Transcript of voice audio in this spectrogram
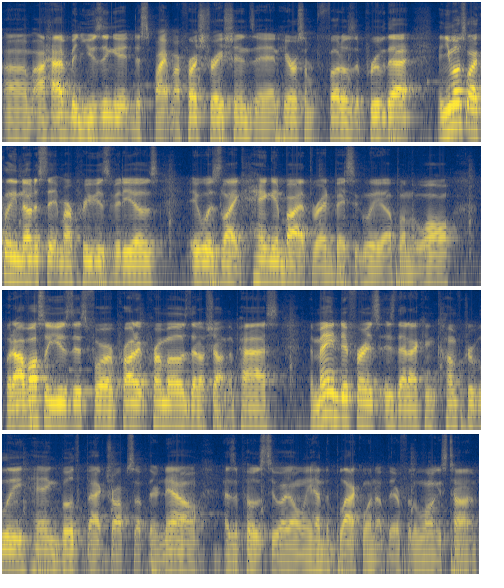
Um, I have been using it despite my frustrations and here are some photos to prove that. And you most likely noticed it in my previous videos. It was like hanging by a thread basically up on the wall. But I've also used this for product promos that I've shot in the past. The main difference is that I can comfortably hang both backdrops up there now as opposed to I only had the black one up there for the longest time.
